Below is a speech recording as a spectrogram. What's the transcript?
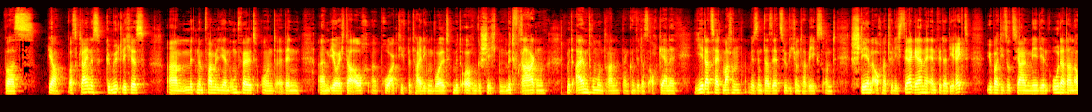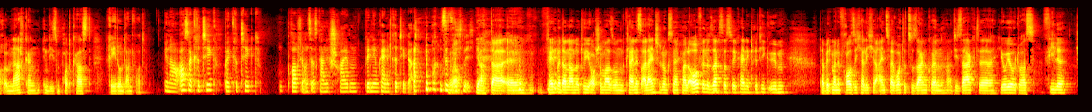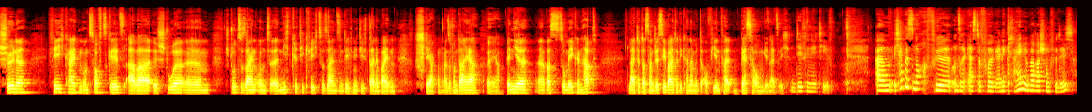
was, ja, was Kleines, Gemütliches, ähm, mit einem familiären Umfeld und äh, wenn ähm, ihr euch da auch äh, proaktiv beteiligen wollt mit euren Geschichten, mit Fragen, mit allem drum und dran, dann könnt ihr das auch gerne jederzeit machen. Wir sind da sehr zügig unterwegs und stehen auch natürlich sehr gerne entweder direkt über die sozialen Medien oder dann auch im Nachgang in diesem Podcast Rede und Antwort. Genau, außer Kritik. Bei Kritik braucht ihr uns erst gar nicht schreiben. Wir nehmen keine Kritik an. Grundsätzlich ja. nicht. Ja, da äh, fällt mir dann auch natürlich auch schon mal so ein kleines Alleinstellungsmerkmal auf, wenn du sagst, dass wir keine Kritik üben. Da wird meine Frau sicherlich ein, zwei Worte zu sagen können. Die sagt, äh, Jojo, du hast viele schöne Fähigkeiten und Soft Skills, aber äh, stur, ähm, stur zu sein und äh, nicht kritikfähig zu sein, sind definitiv deine beiden Stärken. Also von daher, äh, ja, wenn ihr äh, was zu mäkeln habt, leitet das an Jessie weiter, die kann damit auf jeden Fall besser umgehen als ich. Definitiv. Ähm, ich habe jetzt noch für unsere erste Folge eine kleine Überraschung für dich.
